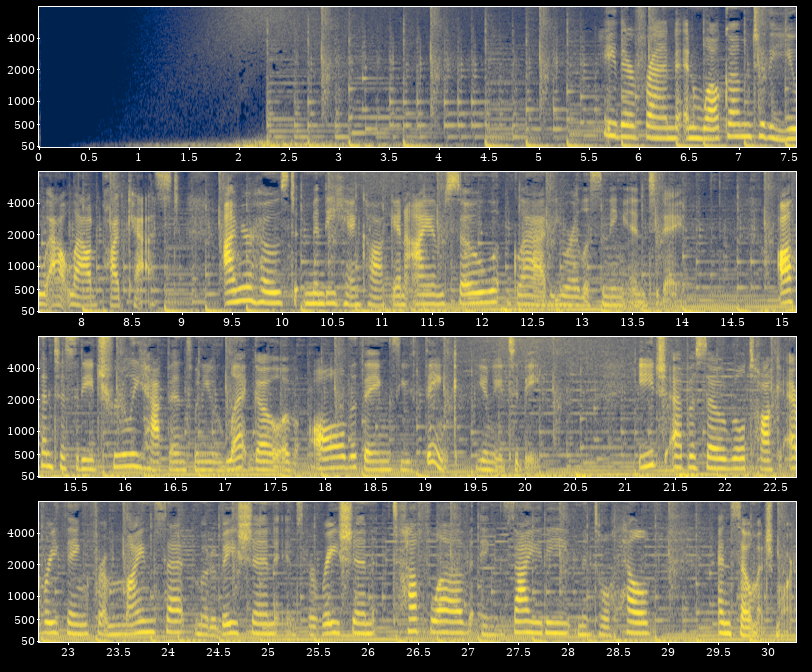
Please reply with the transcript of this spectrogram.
Hey there, friend, and welcome to the You Out Loud podcast. I'm your host, Mindy Hancock, and I am so glad you are listening in today. Authenticity truly happens when you let go of all the things you think you need to be. Each episode we'll talk everything from mindset, motivation, inspiration, tough love, anxiety, mental health, and so much more.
